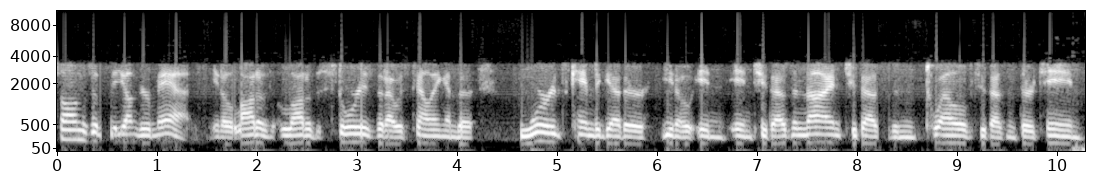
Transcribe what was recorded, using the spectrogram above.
songs of the younger man. You know, a lot of, a lot of the stories that I was telling and the, words came together, you know, in, in 2009, 2012, 2013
